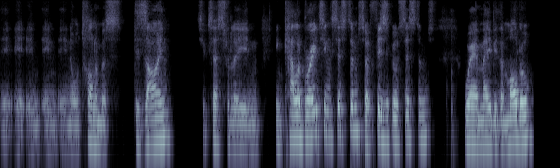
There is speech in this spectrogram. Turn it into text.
in, in, in autonomous design successfully in, in calibrating systems, so physical systems, where maybe the model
